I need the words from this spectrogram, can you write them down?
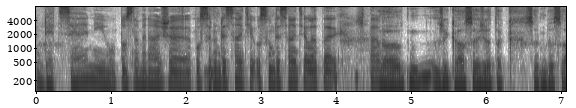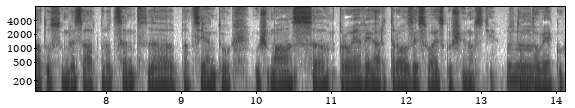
Decéniu, to znamená, že po 70-80 letech tam... Eh, říká se, že tak 70-80 eh, pacientů už má s projevy artrózy svoje zkušenosti v mhm. tomto věku.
